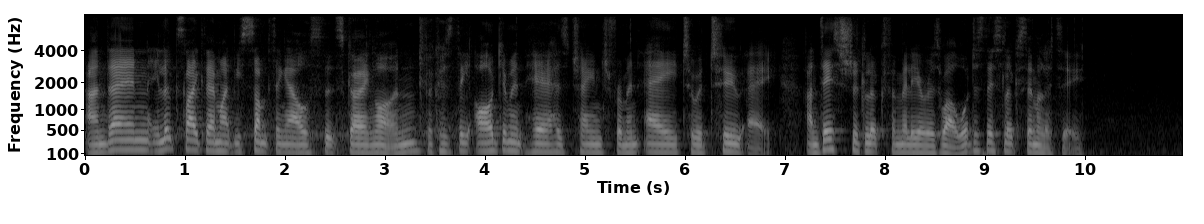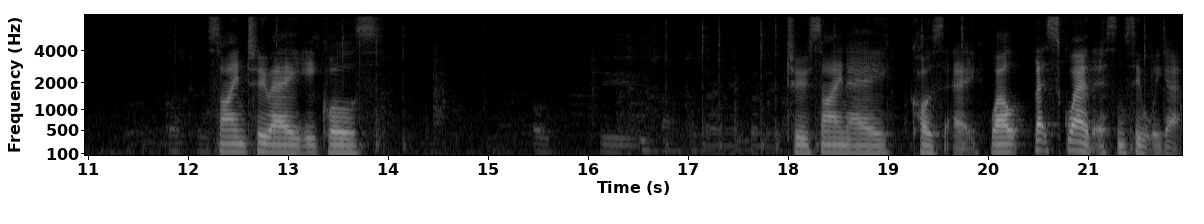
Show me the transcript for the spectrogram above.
And then it looks like there might be something else that's going on because the argument here has changed from an a to a 2a. And this should look familiar as well. What does this look similar to? Sine 2a equals 2 sine a cos a. Well, let's square this and see what we get.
